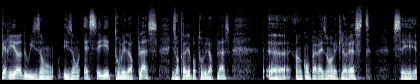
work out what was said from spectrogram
période où ils ont, ils ont essayé de trouver leur place, ils ont travaillé pour trouver leur place, euh, en comparaison avec le reste, c'est-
